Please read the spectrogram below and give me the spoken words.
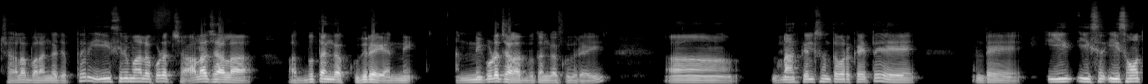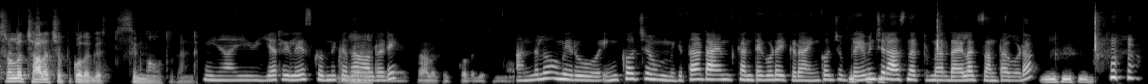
చాలా బలంగా చెప్తారు. ఈ సినిమాలో కూడా చాలా చాలా అద్భుతంగా కుదిరాయి అన్నీ. అన్నీ కూడా చాలా అద్భుతంగా కుదిరాయి ఆ, నాకు తెలిసినంత వరకు అయితే అంటే ఈ ఈ సంవత్సరంలో చాలా చెప్పుకోదగ్గ సినిమా అవుతుందండి. ఈ ఇయర్ రిలీజ్ ఉంది కదా ఆల్రెడీ చాలా చెప్పుకోదగ్గ సినిమా అందులో మీరు ఇంకొంచెం మిగతా టైం కంటే కూడా ఇక్కడ ఇంకొంచెం ప్రేమించి రాసినట్టున్నారు డైలాగ్స్ అంతా కూడా.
